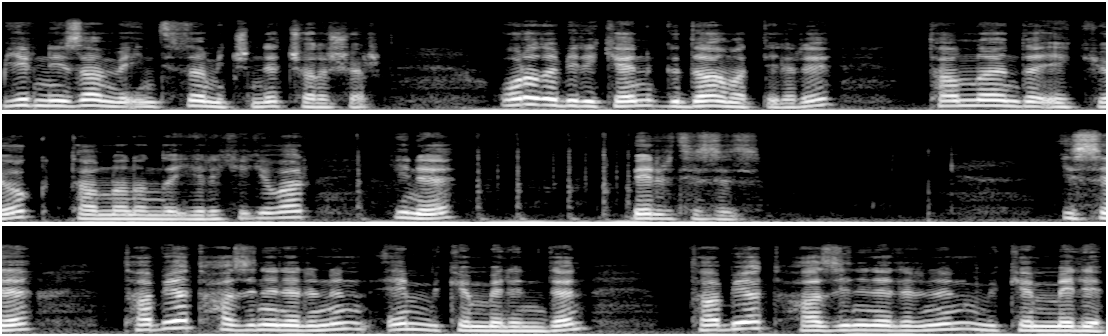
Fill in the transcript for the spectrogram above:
bir nizam ve intizam içinde çalışır. Orada biriken gıda maddeleri tamlayan ek yok, tamlanan da yerik eki var. Yine belirtisiz. İse tabiat hazinelerinin en mükemmelinden tabiat hazinelerinin mükemmeli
